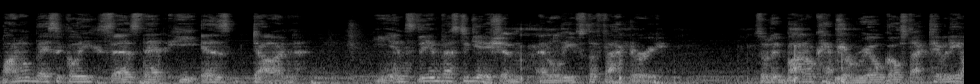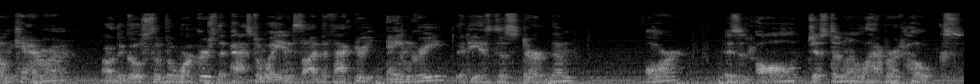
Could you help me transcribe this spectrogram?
Bono basically says that he is done. He ends the investigation and leaves the factory. So did Bono capture real ghost activity on camera? Are the ghosts of the workers that passed away inside the factory angry that he has disturbed them? Or is it all just an elaborate hoax?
